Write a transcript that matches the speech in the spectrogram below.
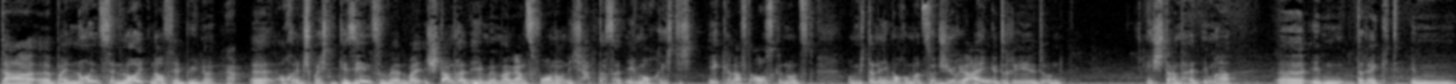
da äh, bei 19 Leuten auf der Bühne ja. äh, auch entsprechend gesehen zu werden, weil ich stand halt eben immer ganz vorne und ich habe das halt eben auch richtig ekelhaft ausgenutzt und mich dann eben auch immer zur Jury eingedreht und ich stand halt immer äh, eben direkt im,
